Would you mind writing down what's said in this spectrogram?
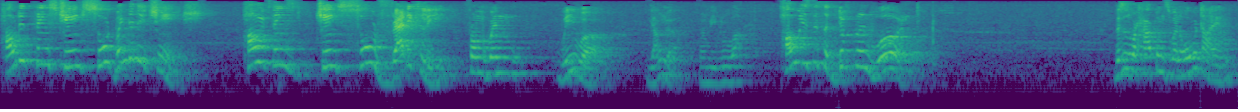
How did things change so? When did they change? How have things changed so radically from when we were younger, when we grew up? How is this a different world? This is what happens when, over time,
